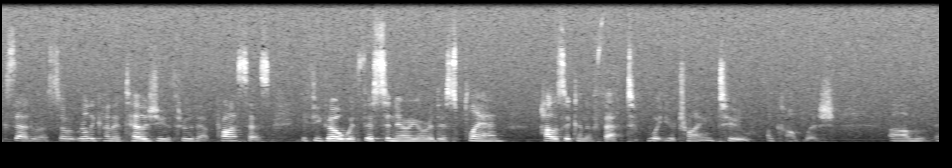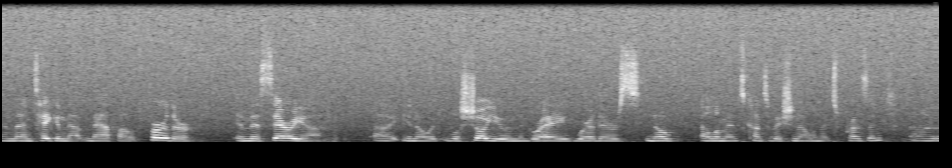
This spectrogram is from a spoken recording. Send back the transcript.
etc. So it really kind of tells you through that process, if you go with this scenario or this plan, how is it going to affect what you're trying to accomplish. Um, and then taking that map out further in this area, uh, you know, it will show you in the gray where there's no elements, conservation elements present, uh,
